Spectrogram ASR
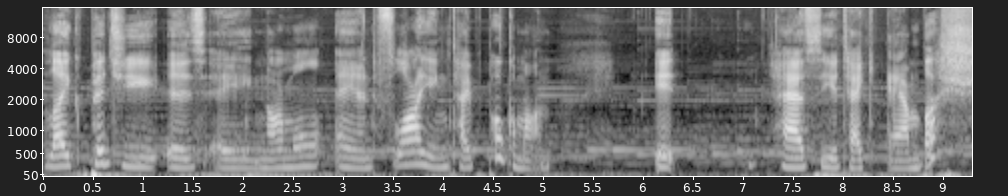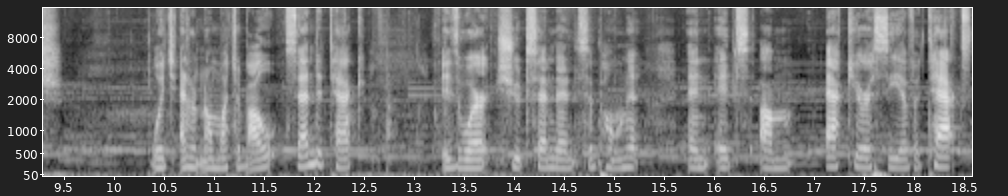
like Pidgey, is a normal and flying type Pokemon. It has the attack Ambush, which I don't know much about. Sand attack is where it shoots send at its opponent, and its um, accuracy of attacks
